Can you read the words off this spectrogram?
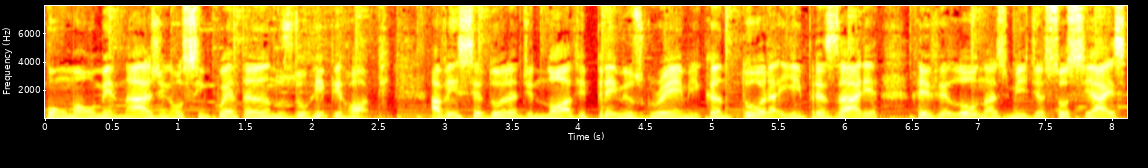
com uma homenagem aos 50 anos do hip hop. A vencedora de nove prêmios Grammy, cantora e empresária, revelou nas mídias sociais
